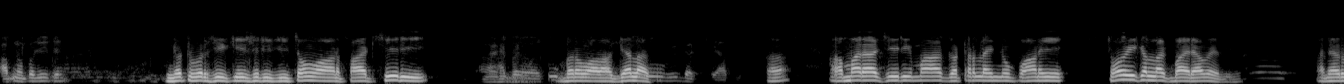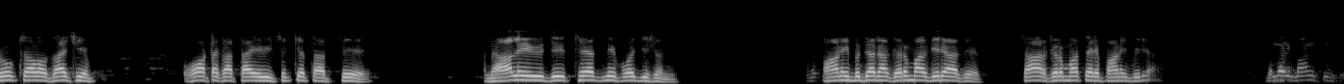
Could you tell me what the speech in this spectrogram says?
આપનો પરિચય? નટવરસિંહ કેસરીજી ચૌહાણ પાટ શેરી બરવાળા ગેલાસ. હા? અમારા શેરીમાં ગટર લાઈનનું પાણી ચોવીસ કલાક બહાર આવે છે. અને રોગચાળો થાય છે. સો ટકા થાય એવી શક્યતા છે. અને હાલ એવી છે જ નહીં પોઝિશન પાણી બધાના ઘરમાં ગીર્યા છે. ચાર ઘરમાં અત્યારે પાણી પીર્યા તમારી માંગ શું છે?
